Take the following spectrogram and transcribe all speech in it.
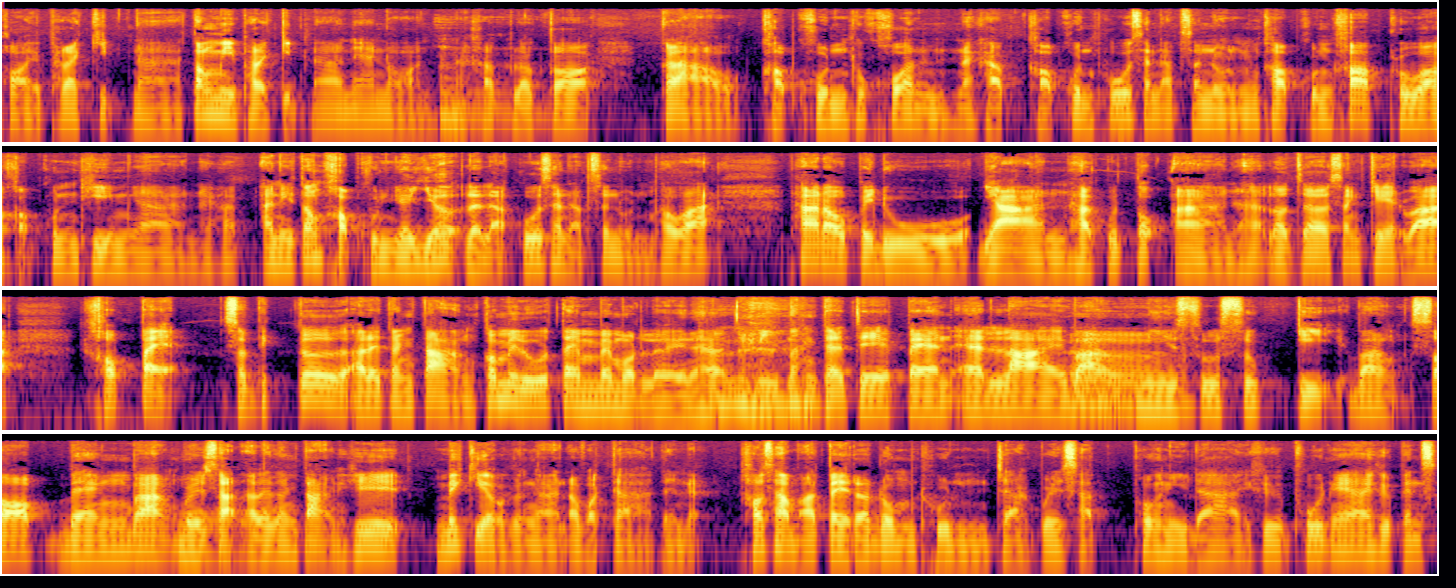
คอยภารกิจหน้า ต้องมีภารกิจหน้าแน่นอนนะครับ แล้วก็กล่าวขอบคุณทุกคนนะครับ ขอบคุณผู้สนับสนุน ขอบคุณครอบครัว ขอบคุณทีมงานนะครับ อันนี้ต้องขอบคุณเยอะๆเลยแหละผู้สนับสนุน เพราะว่าถ้าเราไปดูยาน Hakuto-R นะฮะเราจะสังเกตว่าเขาแปะ สติกเกอร์อะไรต่างๆ ก็ไม่รู้เต็มไปหมดเลยนะฮะ มีตั้งแต่ Japan Airlines บ้างเออมี Suzuki บ้าง SoftBank บ้าง บริษัทอะไรต่างๆ ที่ไม่เกี่ยวกับงานอวกาศเลยเนี่ยเขาสามารถไประดมทุนจากบริษัทพวกนี้ได้ คือพูดง่ายๆ คือเป็นส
